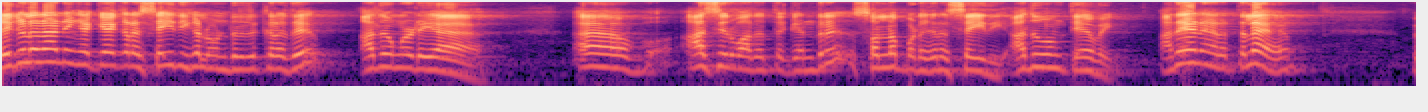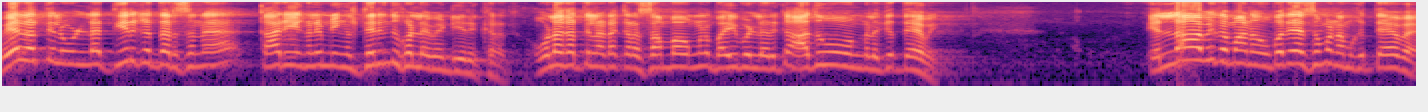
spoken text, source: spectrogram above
ரெகுலராக நீங்கள் கேட்குற செய்திகள் ஒன்று இருக்கிறது. அது உங்களுடைய ஆசீர்வாதத்துக்கு என்று சொல்லப்படுகிற செய்தி. அதுவும் தேவை. அதே நேரத்தில் வேதத்தில் உள்ள தீர்க்க தரிசன காரியங்களையும் நீங்கள் தெரிந்து கொள்ள வேண்டியிருக்கிறது. உலகத்தில் நடக்கிற சம்பவங்களும் பைபிளில் இருக்குது அதுவும் உங்களுக்கு தேவை. எல்லா விதமான உபதேசமும் நமக்கு தேவை.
